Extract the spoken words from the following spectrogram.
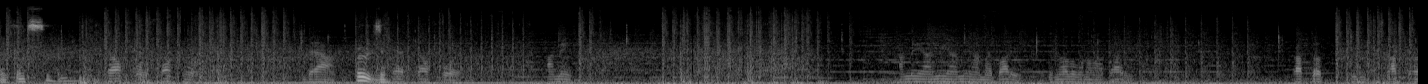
I can see him. South forward, south forward. Down. Where is he? Yeah, south forward. On me. On me, on me, on me, on my body. There's another one on my body. Drop the, drop the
